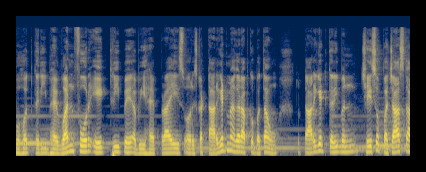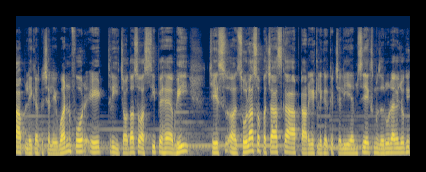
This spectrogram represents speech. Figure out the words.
बहुत करीब है। वन फोर एट थ्री पे अभी है प्राइस और इसका टारगेट मैं अगर आपको बताऊँ तो टारगेट करीबन 650 का आप लेकर के चले वन फोर एट थ्री चौदह सौ अस्सी पे है अभी। छः सोलह सौ पचास का आप टारगेट लेकर के चलिए। एक्स में ज़रूर आएगा, जो कि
